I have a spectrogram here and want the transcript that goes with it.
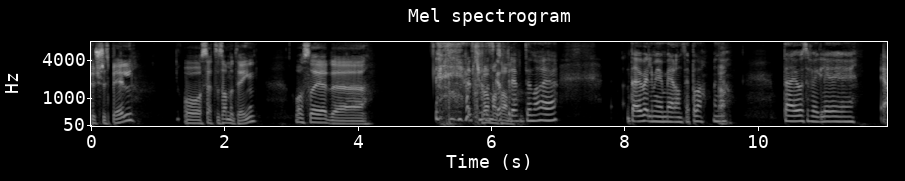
puslespill og sette sammen ting. Og så er det Jeg vet ikke hva jeg skal frem til nå. Ja. Det er jo veldig mye mer han ser på, da. Men ja. Det er jo selvfølgelig ja.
